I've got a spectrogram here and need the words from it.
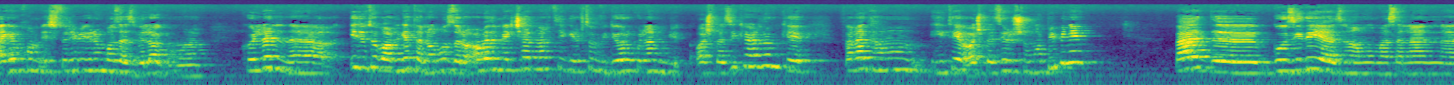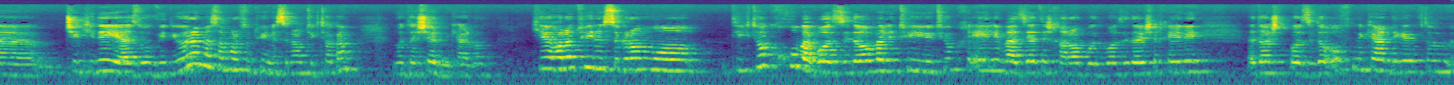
اگر بخوام استوری بگیرم باز از ولاگ بمونم. کلا این دو تا با هم تناقض داره آمدم یک چند وقتی گرفتم ویدیو رو کلا آشپزی کردم که فقط همون هیته آشپزی رو شما ببینید. بعد گزیده از همون مثلا چکیده از اون ویدیو رو مثلا ما توی اینستاگرام تیک تاک هم منتشر می‌کردم که حالا توی اینستاگرام و تیک تاک خوبه بازدیده ولی توی یوتیوب خیلی وضعیتش خراب بود. بازدیدهش خیلی داشت بازدیده افت می‌کرد. دیگه گفتم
